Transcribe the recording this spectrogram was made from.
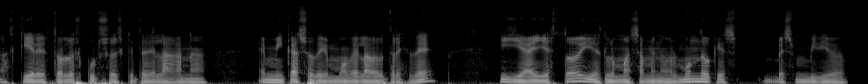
adquieres todos los cursos que te dé la gana, en mi caso de modelado 3D. Y ahí estoy, es lo más ameno del mundo, que es, ves un vídeo,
